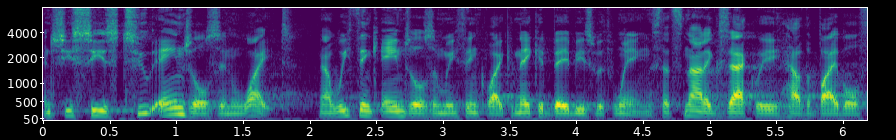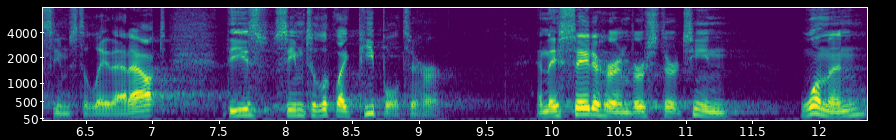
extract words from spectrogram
and she sees two angels in white. Now, we think angels and we think like naked babies with wings. That's not exactly how the Bible seems to lay that out. These seem to look like people to her. And they say to her in verse 13, Woman,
